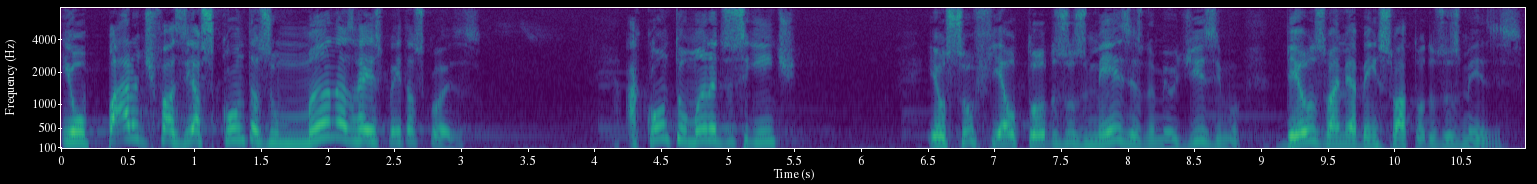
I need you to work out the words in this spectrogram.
eu paro de fazer as contas humanas a respeito das coisas. A conta humana diz o seguinte: eu sou fiel todos os meses no meu dízimo, Deus vai me abençoar todos os meses.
